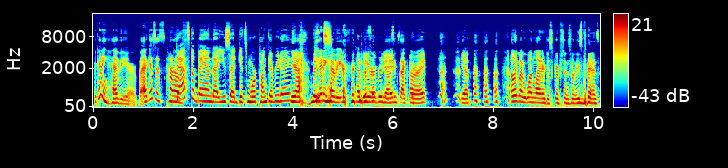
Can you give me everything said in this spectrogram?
they're getting heavier, but I guess it's kind of That's the band that you said gets more punk every day? yeah, they're getting heavier, Heavier every day. Yes, exactly. All right. Yep. I like my one-liner descriptions for these bands.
